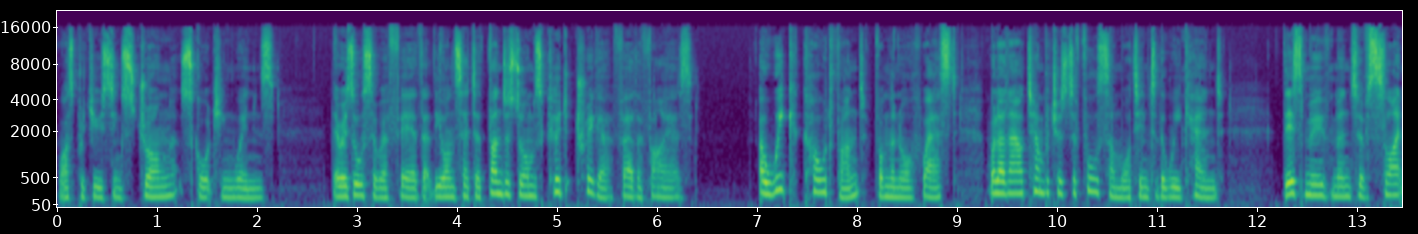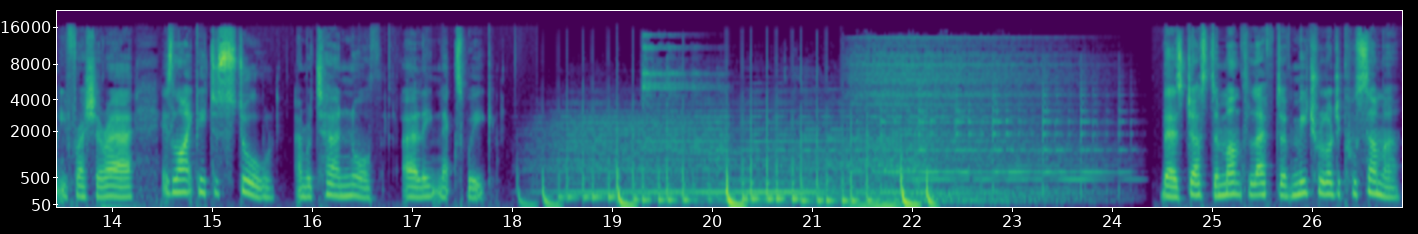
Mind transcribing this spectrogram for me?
whilst producing strong, scorching winds. There is also a fear that the onset of thunderstorms could trigger further fires. A weak cold front from the northwest will allow temperatures to fall somewhat into the weekend. This movement of slightly fresher air is likely to stall and return north early next week. There's just a month left of meteorological summer,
